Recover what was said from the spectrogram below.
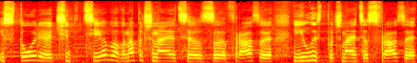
історія чуттєва. Вона починається з фрази, її лист починається з фрази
